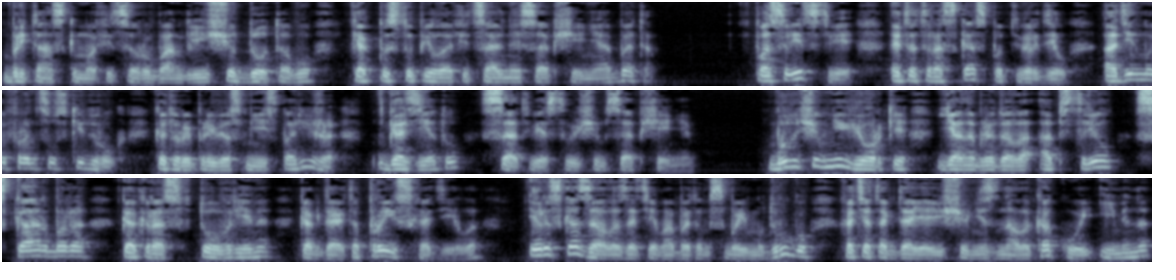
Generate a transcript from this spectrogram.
британскому офицеру в Англии еще до того, как поступило официальное сообщение об этом. Впоследствии этот рассказ подтвердил один мой французский друг, который привез мне из Парижа газету с соответствующим сообщением. Будучи в Нью-Йорке, я наблюдала обстрел Скарбора как раз в то время, когда это происходило, и рассказала затем об этом своему другу, хотя тогда я еще не знала, какой именно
